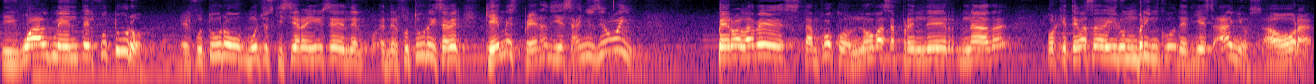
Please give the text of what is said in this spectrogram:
Igualmente el futuro. El futuro, muchos quisieran irse en el, futuro y saber qué me espera 10 años de hoy. Pero a la vez tampoco no vas a aprender nada porque te vas a ir un brinco de 10 años ahora.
